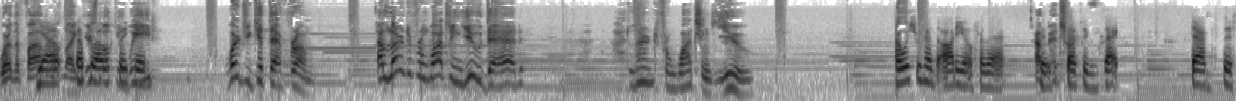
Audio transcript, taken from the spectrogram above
where the father Yep, was like, "You're what I was smoking thinking. weed? Where'd you get that from? I learned it from watching you, Dad. I learned from watching you." I wish we had the audio for that. I 'cause bet you. That's exact. That's this.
